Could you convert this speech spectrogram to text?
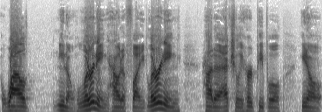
while you know learning how to fight, learning how to actually hurt people, you know,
